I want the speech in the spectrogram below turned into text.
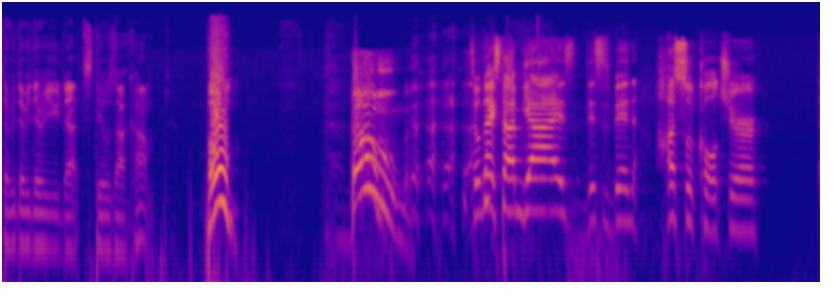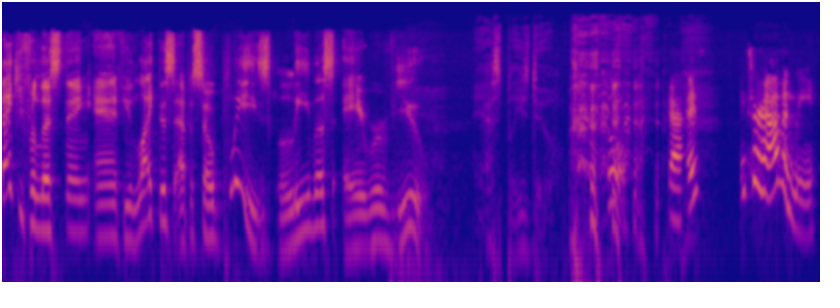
www.steals.com. Boom. Boom. Till next time, guys. This has been Hustle Culture. Thank you for listening. And if you like this episode, please leave us a review. Yes, please do. cool. Guys, thanks for having me.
